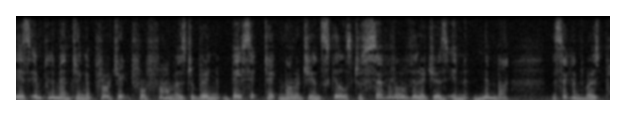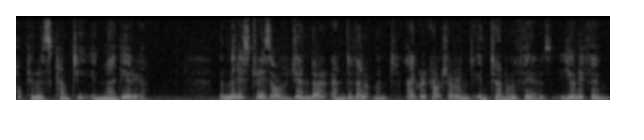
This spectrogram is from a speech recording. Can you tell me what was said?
is implementing a project for farmers to bring basic technology and skills to several villages in Nimba, the second most populous county in Liberia. The Ministries of Gender and Development, Agriculture and Internal Affairs, UNIFEM,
